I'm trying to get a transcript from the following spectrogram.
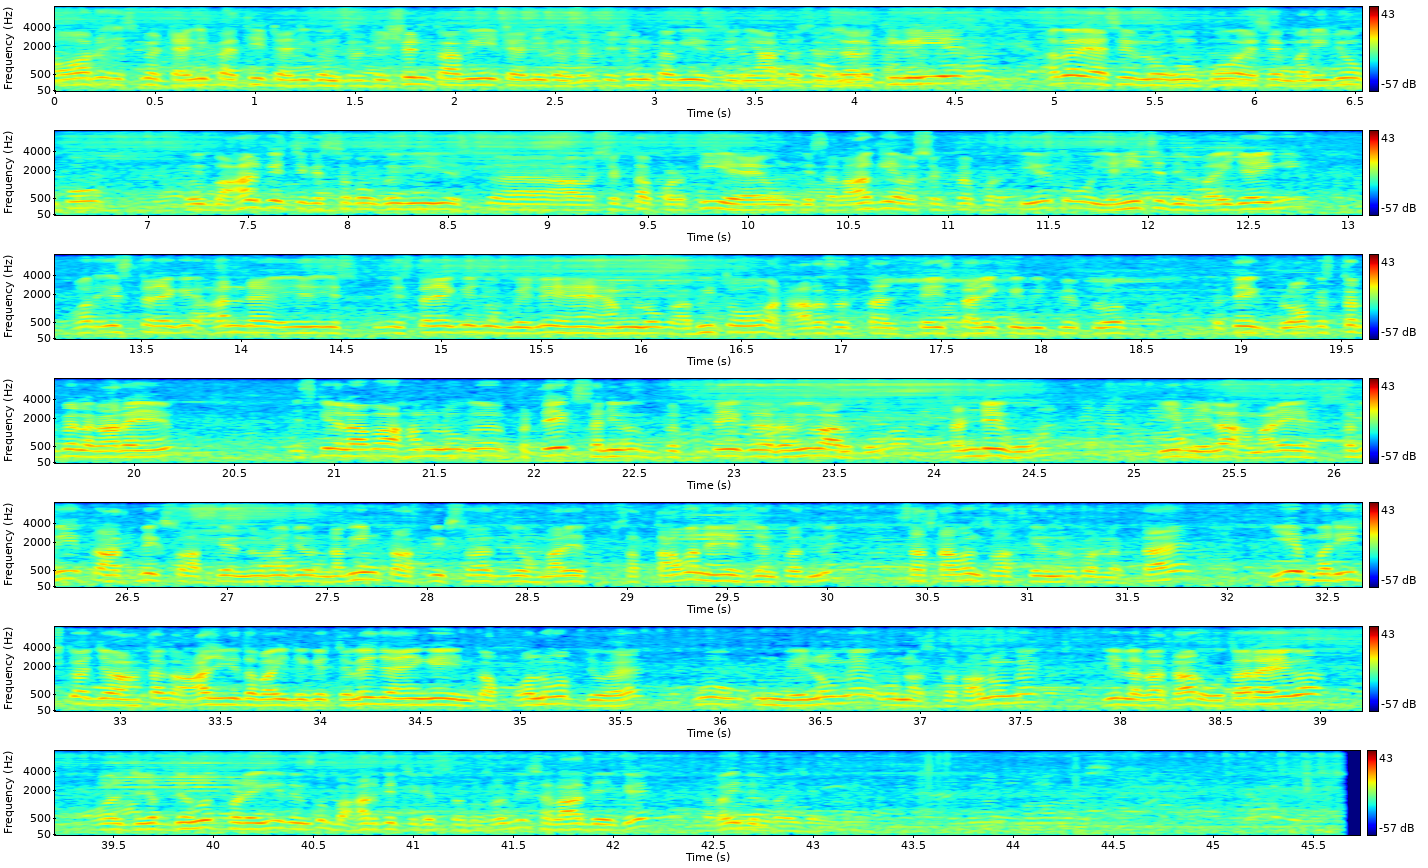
और इसमें टेलीपैथी टेली कंसल्टेशन का भी टेली कंसल्टेशन का भी यहाँ पर सुविधा रखी गई है। अगर ऐसे लोगों को, ऐसे मरीजों को कोई बाहर के चिकित्सकों की भी इस आवश्यकता पड़ती है, उनकी सलाह की आवश्यकता पड़ती है तो वो यहीं से दिलवाई जाएगी। और इस तरह के अन्य इस इस तरह के जो मेले हैं, हम लोग अभी तो 18 से तेईस तारीख के बीच में प्रत्येक ब्लॉक स्तर पर लगा रहे हैं। इसके अलावा हम लोग प्रत्येक शनिवार प्रत्येक रविवार को, संडे को, ये मेला हमारे सभी प्राथमिक स्वास्थ्य केंद्रों में, जो नवीन प्राथमिक स्वास्थ्य, जो हमारे सत्तावन है इस जनपद में, सत्तावन स्वास्थ्य केंद्रों पर लगता है। ये मरीज़ का जहाँ तक आज ये दवाई लेके चले जाएँगे, इनका फॉलोअप जो है, वो उन मेलों में, उन अस्पतालों में ये लगातार होता रहेगा और जब ज़रूरत पड़ेगी तो इनको बाहर के चिकित्सकों से भी सलाह दे के दवाई दिलवाई जाएगी।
